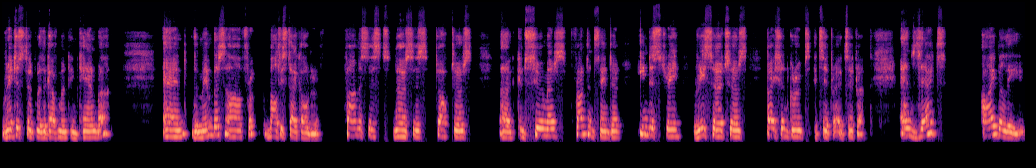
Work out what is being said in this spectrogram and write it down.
registered with the government in Canberra. And the members are multi stakeholder pharmacists, nurses, doctors, uh, consumers, front and center, industry, researchers, patient groups, etc., etc. And that, I believe,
